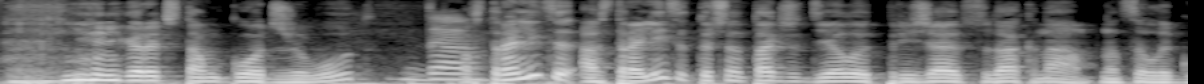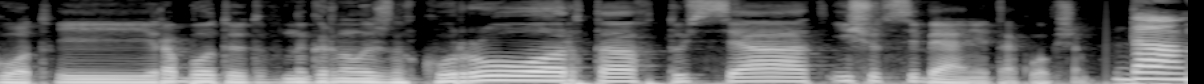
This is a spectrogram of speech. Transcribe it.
И они, короче, там год живут. Да. Австралийцы, австралийцы точно так же делают, приезжают сюда к нам на целый год. И работают на горнолыжных курортах, тусят, ищут себя они так, в общем. Да.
